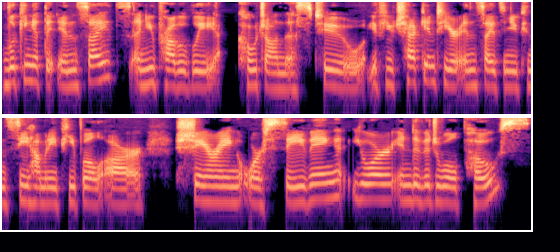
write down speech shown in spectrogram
looking at the insights, and you probably coach on this too, if you check into your insights and you can see how many people are sharing or saving your individual posts,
